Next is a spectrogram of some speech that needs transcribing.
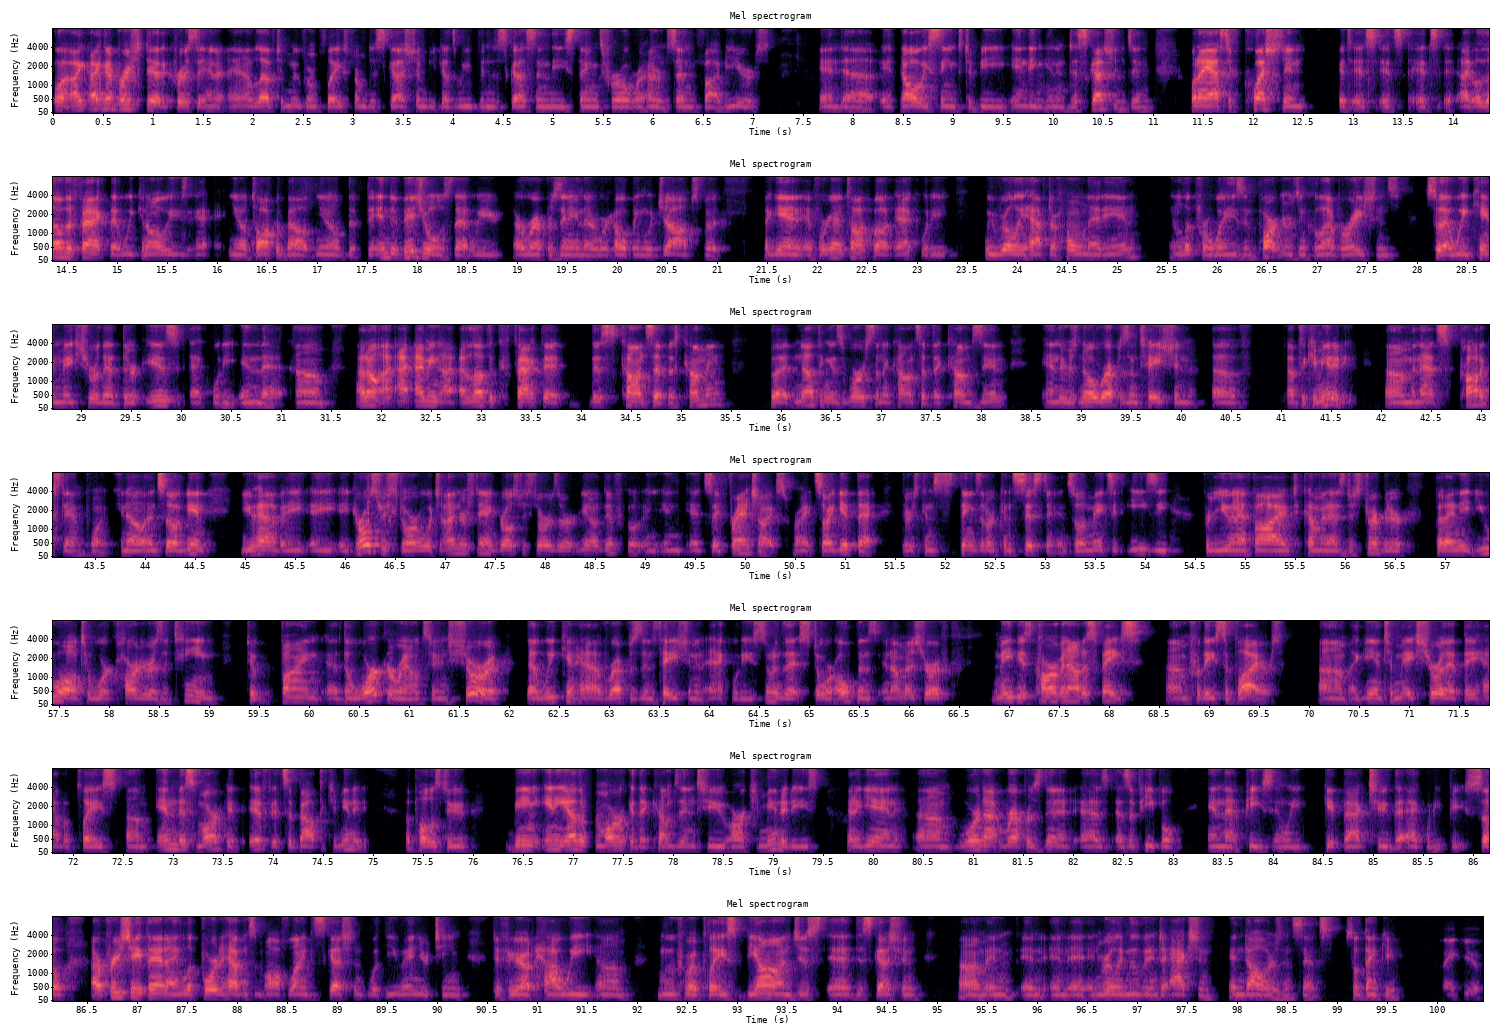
Well, I, I can appreciate it, Chris, and, and I love to move from place from discussion because we've been discussing these things for over 175 years. And uh, it always seems to be ending in discussions. And when I ask a question, it's, it's, it's, it's, I love the fact that we can always, you know, talk about, you know, the, the individuals that we are representing that we're helping with jobs. But again, if we're going to talk about equity, we really have to hone that in and look for ways and partners and collaborations so that we can make sure that there is equity in that. Um, I don't, I, I mean, I, I, love the fact that this concept is coming, but nothing is worse than a concept that comes in and there's no representation of, of the community. Um, and that's product standpoint, you know? And so again, you have a, a, a, grocery store, which I understand grocery stores are, you know, difficult and, and it's a franchise, right? So I get that there's cons- things that are consistent. And so it makes it easy for UNFI to come in as distributor, but I need you all to work harder as a team to find uh, the workarounds to ensure that we can have representation and equity as soon as that store opens. And I'm not sure if maybe it's carving out a space um, for these suppliers. Um, again, to make sure that they have a place um, in this market if it's about the community, opposed to being any other market that comes into our communities. And again, um, we're not represented as, as a people in that piece and we get back to the equity piece. So I appreciate that. I look forward to having some offline discussions with you and your team to figure out how we um, move from a place beyond just a discussion um, and, and, and, and really move it into action in dollars and cents. So thank you. Thank you.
